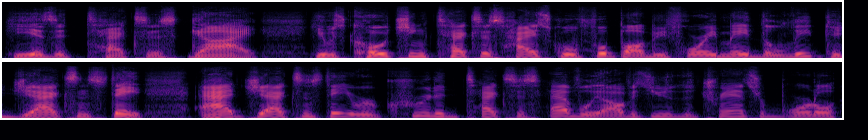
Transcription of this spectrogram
he is a Texas guy. He was coaching Texas high school football before he made the leap to Jackson State. At Jackson State, he recruited Texas heavily, obviously used the transfer portal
